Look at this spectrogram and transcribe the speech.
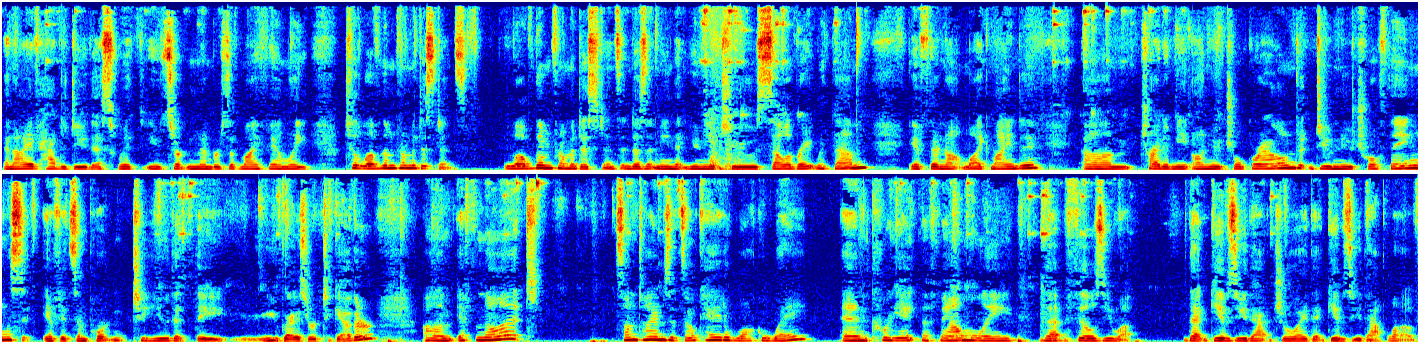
and I have had to do this with you know, certain members of my family, to love them from a distance. Love them from a distance. It doesn't mean that you need to celebrate with them if they're not like-minded um, try to meet on neutral ground, do neutral things if it's important to you that they you guys are together. Um, if not, sometimes it's okay to walk away and create the family that fills you up, that gives you that joy, that gives you that love.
